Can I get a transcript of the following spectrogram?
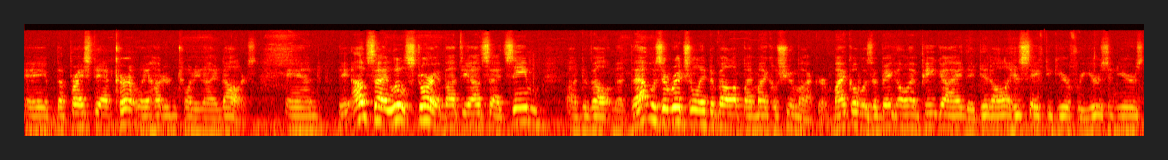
a, the price at currently $129. And the outside, little story about the outside seam uh, development, that was originally developed by Michael Schumacher. Michael was a big OMP guy. They did all of his safety gear for years and years.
